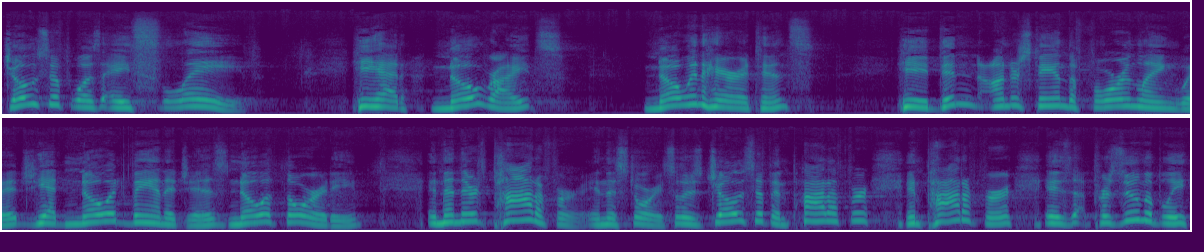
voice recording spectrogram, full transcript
Joseph was a slave. He had no rights, no inheritance. He didn't understand the foreign language. He had no advantages, no authority. And then there's Potiphar in the story. So there's Joseph and Potiphar, and Potiphar is presumably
